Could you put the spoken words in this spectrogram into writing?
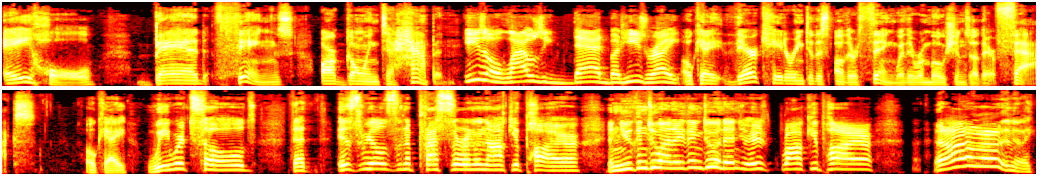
a hole, bad things are going to happen. He's a lousy dad, but he's right. Okay, they're catering to this other thing where their emotions are their facts. Okay, we were told that Israel's an oppressor and an occupier, and you can do anything to an occupier. And I don't know. And like,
